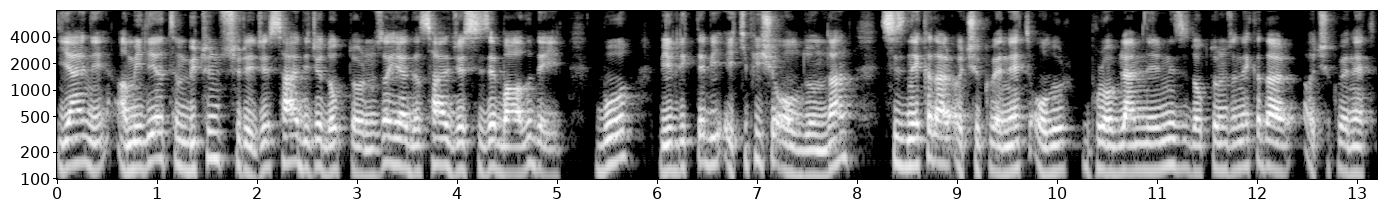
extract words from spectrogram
Yani ameliyatın bütün süreci sadece doktorunuza ya da sadece size bağlı değil. Bu birlikte bir ekip işi olduğundan siz ne kadar açık ve net olur, problemlerinizi doktorunuza ne kadar açık ve net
